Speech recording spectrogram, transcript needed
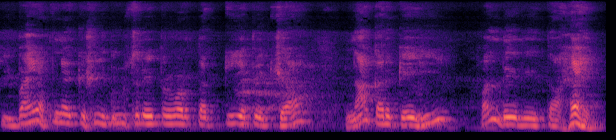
कि वह अपने किसी दूसरे प्रवर्तक की अपेक्षा ना करके ही फल दे देता है।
